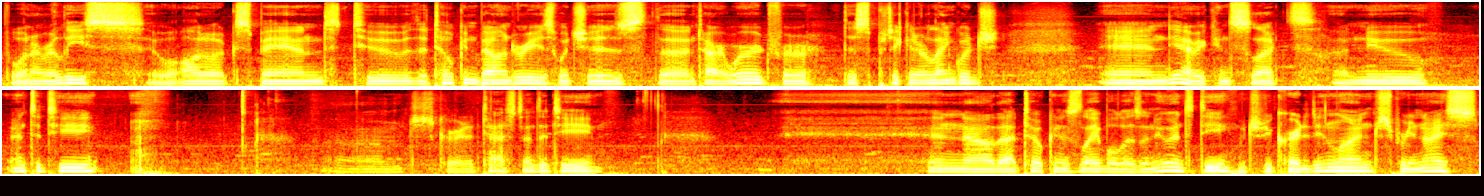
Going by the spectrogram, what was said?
but when I release, it will auto expand to the token boundaries, which is the entire word for this particular language. And yeah, we can select a new entity, um, just create a test entity. And now that token is labeled as a new entity, which we created inline, which is pretty nice.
